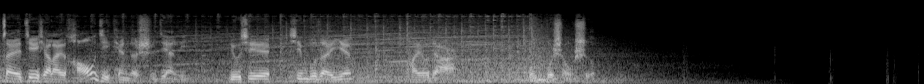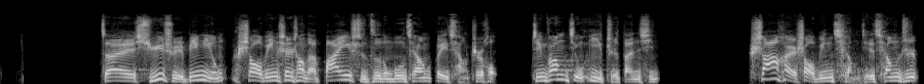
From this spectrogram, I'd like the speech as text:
在接下来好几天的时间里，有些心不在焉，他有点魂不守舍。在徐水兵营哨兵身上的八一式自动步枪被抢之后，警方就一直担心杀害哨兵、抢劫枪支。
